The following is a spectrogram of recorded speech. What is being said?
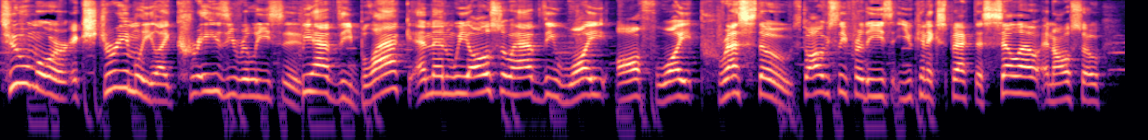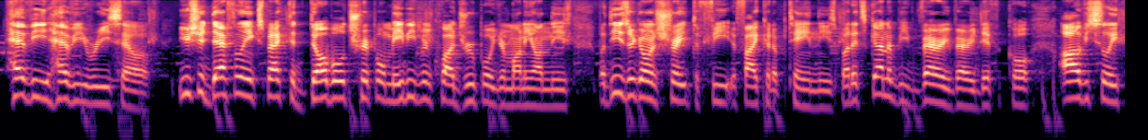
two more extremely like crazy releases. We have the black and then we also have the white off-white Prestos. So obviously for these, you can expect a sellout and also heavy, heavy resale you should definitely expect to double, triple, maybe even quadruple your money on these. But these are going straight to feet if I could obtain these. But it's going to be very, very difficult. Obviously,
